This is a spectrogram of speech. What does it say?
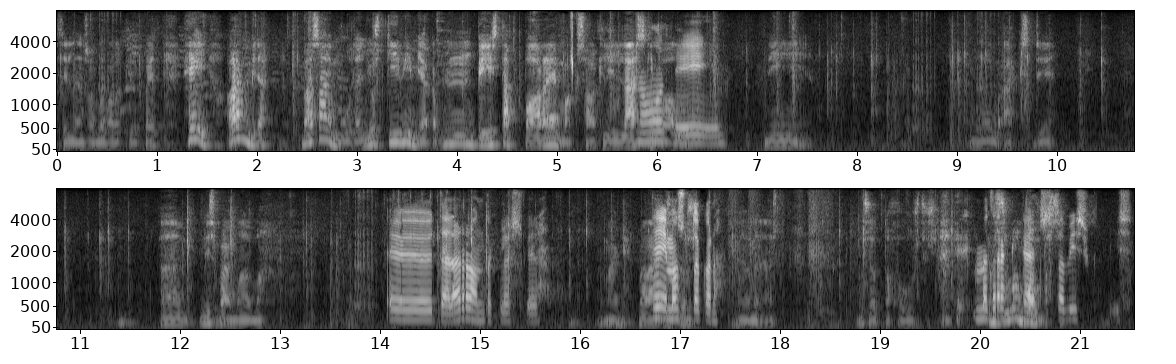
Silleen se on tavallaan clickbait. Hei, arva mitä? Mä sain muuten just kivimiaka. Mm, pistä paremmaksi, saakeli läskipallo. No niin. Niin. Lol XD. Ähm, missä päin maailma? Öö, täällä rantakylässä vielä. Mä Hei, mä asun takana. Joo, mennään sit. Mä se ottaa hostus. Hei, Mä on träkkään kompas. 155.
